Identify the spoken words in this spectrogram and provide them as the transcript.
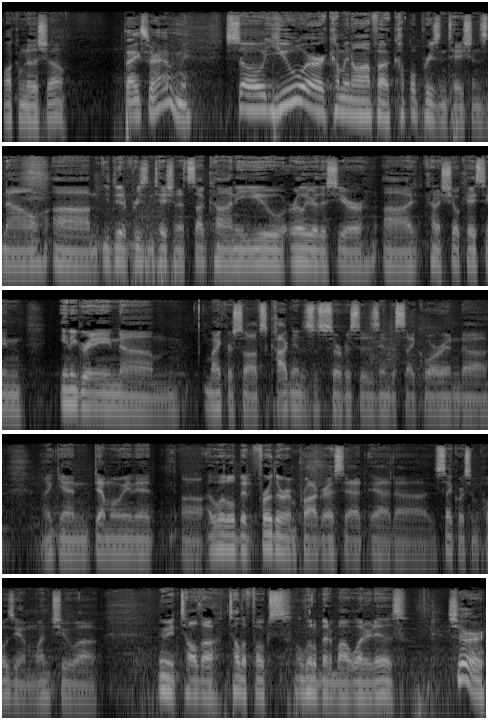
welcome to the show. Thanks for having me. So you are coming off a couple presentations now. Um, you did a presentation at SUGCON EU earlier this year, uh, kind of showcasing integrating um, Microsoft's cognitive services into Sitecore, and uh, again demoing it uh, a little bit further in progress at at uh, Symposium. Why don't you uh, maybe tell the tell the folks a little bit about what it is? Sure.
